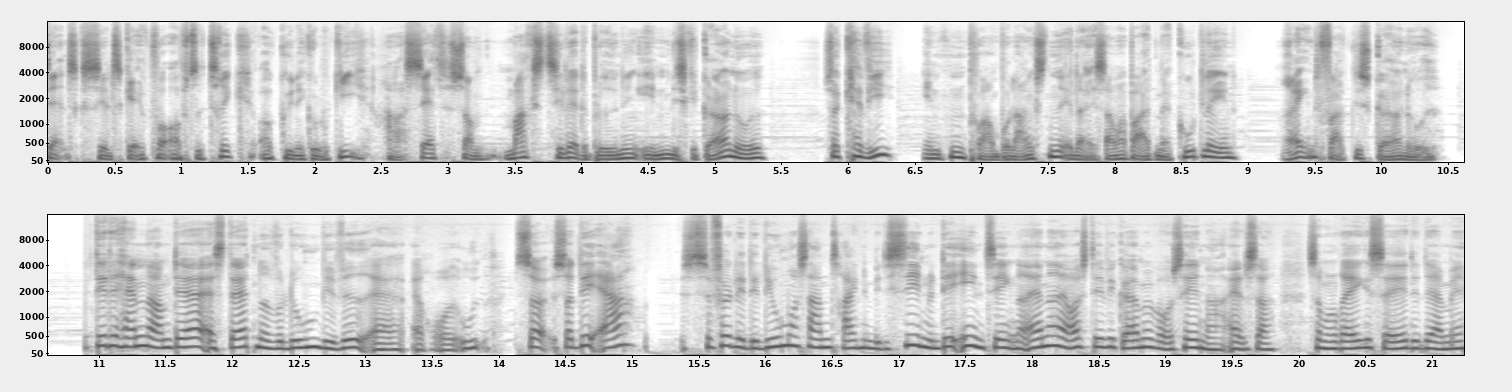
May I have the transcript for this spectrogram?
Dansk Selskab for Obstetrik og Gynækologi har sat som maks tilladte blødning, inden vi skal gøre noget, så kan vi, enten på ambulancen eller i samarbejde med akutlægen, rent faktisk gøre noget. Det, det handler om, det er at erstatte noget volumen, vi ved er, er rådet ud. Så, så det er selvfølgelig det livmorsammentrækkende medicin, men det er en ting. Noget andet er også det, vi gør med vores hænder. Altså, som Ulrike sagde, det der med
